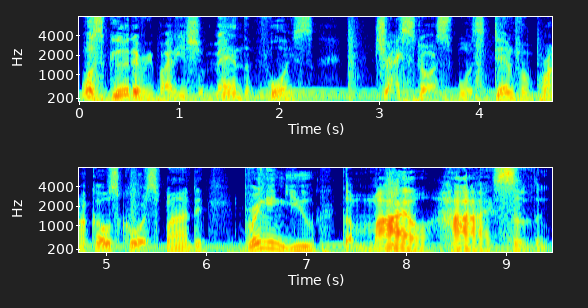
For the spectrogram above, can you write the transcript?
What's good, everybody? It's your man, The Voice, Trackstar Sports Denver Broncos correspondent, bringing you the Mile High Salute.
